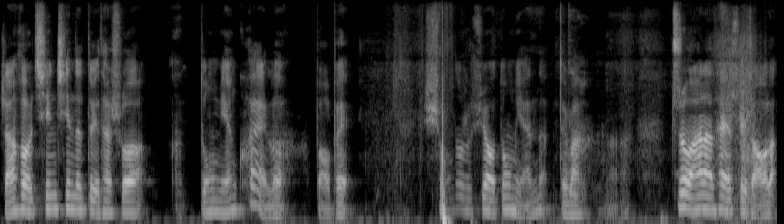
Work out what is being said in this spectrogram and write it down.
然后轻轻地对他说：“冬眠快乐，宝贝。”熊都是需要冬眠的，对吧？啊，织完了，他也睡着了。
